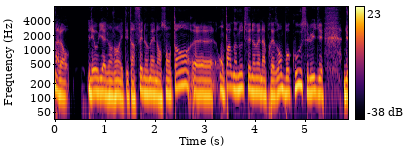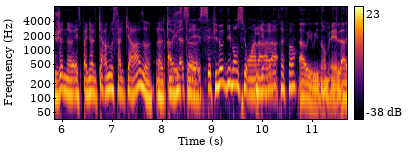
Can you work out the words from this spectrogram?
Alors Léolia Jean-Jean était un phénomène en son temps. Euh, on parle d'un autre phénomène à présent, beaucoup, celui du, du jeune espagnol Carlos Alcaraz. Euh, ah oui, c'est une autre dimension. Hein, il là, est vraiment là. très fort. Ah oui, oui, non, mais là,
